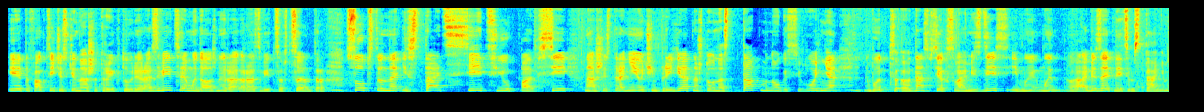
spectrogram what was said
И это фактически наша траектория развития. Мы должны развиться в центр, собственно, и стать сетью по всей нашей стране. И очень приятно, что у нас так много сегодня. Вот э, нас всех с вами здесь, и мы, мы обязательно этим станем.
